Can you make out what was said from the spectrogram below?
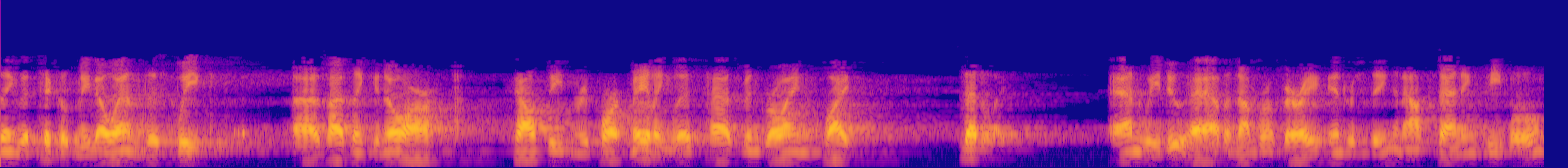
thing that tickled me no end this week, as I think you know, our Chalcedon Report mailing list has been growing quite steadily. And we do have a number of very interesting and outstanding people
